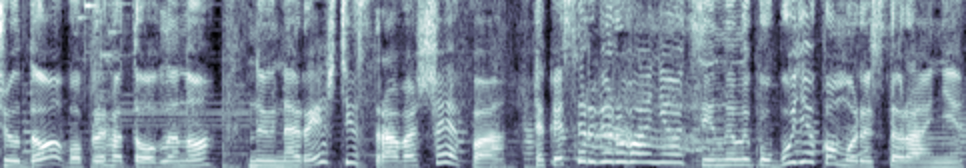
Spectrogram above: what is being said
Чудово приготовлено. Ну і нарешті страва шефа. Таке сервірування оцінили по будь-якому ресторані.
